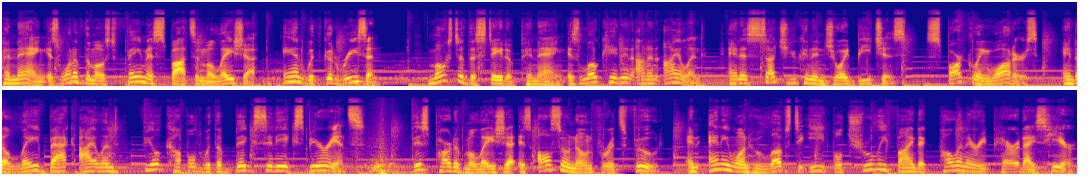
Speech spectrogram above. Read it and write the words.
Penang is one of the most famous spots in Malaysia, and with good reason. Most of the state of Penang is located on an island, and as such you can enjoy beaches, sparkling waters, and a laid-back island feel coupled with a big city experience. This part of Malaysia is also known for its food, and anyone who loves to eat will truly find a culinary paradise here,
